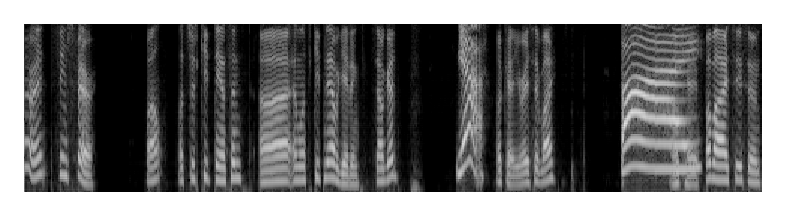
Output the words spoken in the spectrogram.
All right. Seems fair. Well, let's just keep dancing, uh, and let's keep navigating. Sound good? Yeah. Okay. You ready to say bye? Bye. Okay. Bye bye. See you soon.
